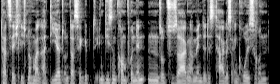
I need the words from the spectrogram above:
tatsächlich nochmal addiert und das ergibt in diesen Komponenten sozusagen am Ende des Tages einen größeren,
